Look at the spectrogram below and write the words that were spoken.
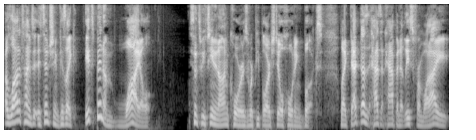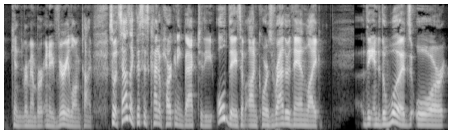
a lot of times it's interesting because like it's been a while since we've seen an encores where people are still holding books. Like that doesn't hasn't happened at least from what i can remember in a very long time. So it sounds like this is kind of harkening back to the old days of encores rather than like the end of the woods or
